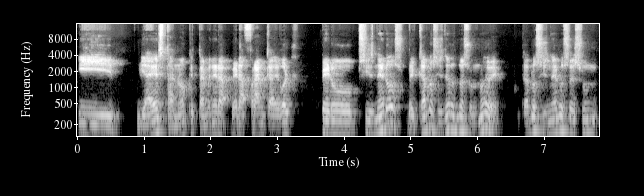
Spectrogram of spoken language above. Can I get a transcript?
y y a esta, ¿no? Que también era, era franca de gol. Pero Cisneros, Carlos Cisneros no es un 9. Carlos Cisneros es un,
